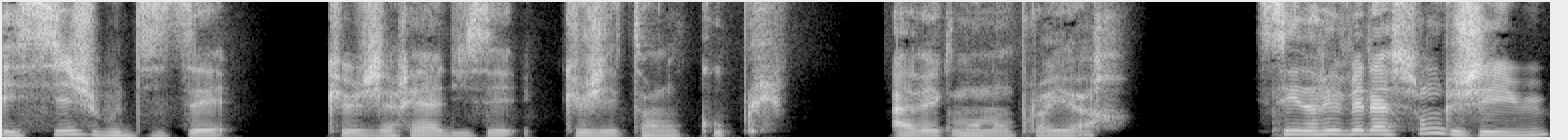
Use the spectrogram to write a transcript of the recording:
Et si je vous disais que j'ai réalisé que j'étais en couple avec mon employeur? C'est une révélation que j'ai eue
